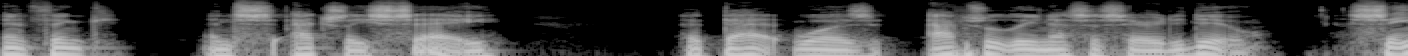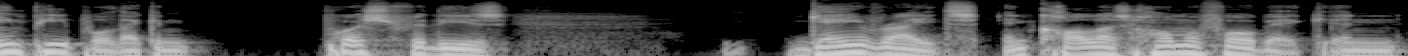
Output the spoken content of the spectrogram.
and think and actually say that that was absolutely necessary to do. Same people that can push for these gay rights and call us homophobic and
